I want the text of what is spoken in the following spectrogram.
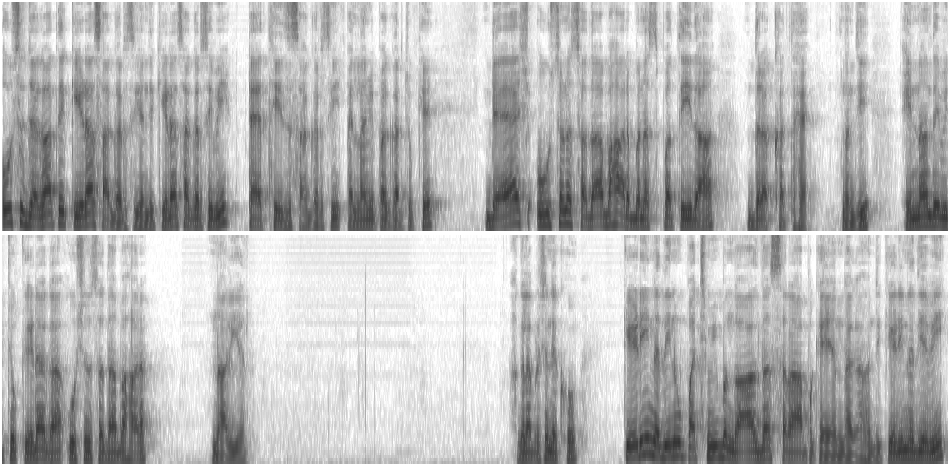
ਉਸ ਜਗ੍ਹਾ ਤੇ ਕਿਹੜਾ ਸਾਗਰ ਸੀ? ਹਾਂਜੀ, ਕਿਹੜਾ ਸਾਗਰ ਸੀ ਵੀ? ਟੈਥੀਜ਼ ਸਾਗਰ ਸੀ। ਪਹਿਲਾਂ ਵੀ ਆਪਾਂ ਕਰ ਚੁੱਕੇ। ਡੈਸ਼ ਊਸ਼ਣ ਸਦਾ ਬਹਾਰ ਬਨਸਪਤੀ ਦਾ ਦਰਖਤ ਹੈ। ਹਾਂਜੀ, ਇਹਨਾਂ ਦੇ ਵਿੱਚੋਂ ਕਿਹੜਾ ਗਾ? ਊਸ਼ਣ ਸਦਾ ਬਹਾਰ ਨਾਰੀਅਲ। ਅਗਲਾ ਪ੍ਰਸ਼ਨ ਦੇਖੋ। ਕਿਹੜੀ ਨਦੀ ਨੂੰ ਪੱਛਮੀ ਬੰਗਾਲ ਦਾ ਸਰਾਪ ਕਿਹਾ ਜਾਂਦਾ ਗਾ? ਹਾਂਜੀ, ਕਿਹੜੀ ਨਦੀ ਹੈ ਵੀ?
